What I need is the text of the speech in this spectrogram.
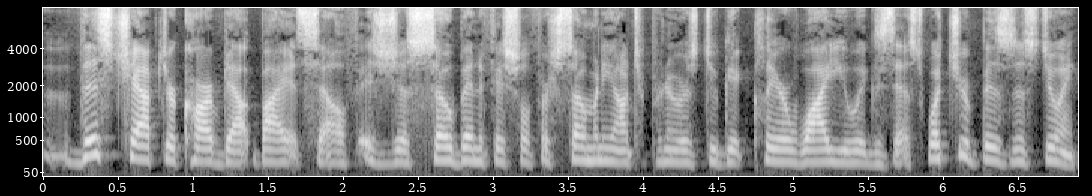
this chapter carved out by itself is just so beneficial for so many entrepreneurs to get clear why you exist. What's your business doing?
